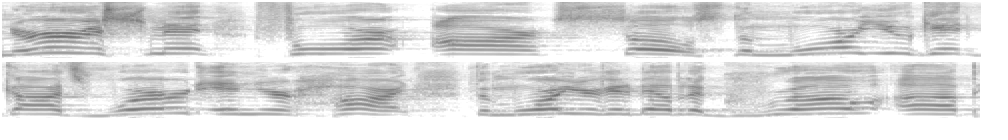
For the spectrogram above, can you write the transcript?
nourishment for our souls. The more you get God's word in your heart, the more you're going to be able to grow up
